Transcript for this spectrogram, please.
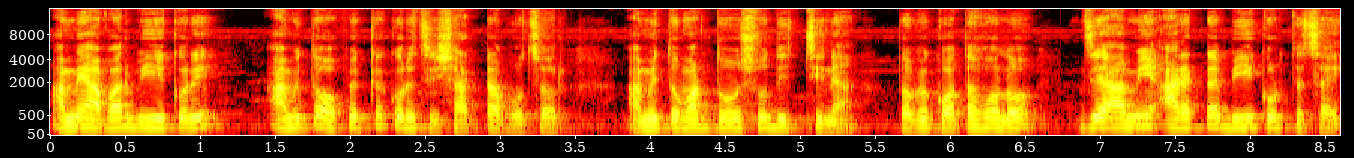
আমি আবার বিয়ে করি। আমি তো অপেক্ষা করেছি ষাটটা বছর। আমি তোমার দোষও দিচ্ছি না। তবে কথা হলো যে আমি আরেকটা বিয়ে করতে চাই।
